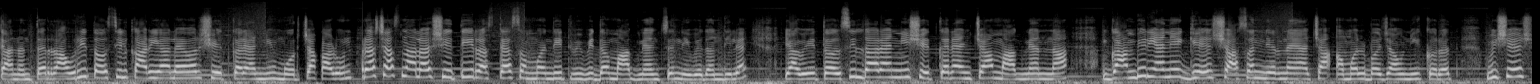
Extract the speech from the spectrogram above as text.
त्यानंतर रावरी तहसील कार्यालयावर शेतकऱ्यांनी मोर्चा काढून प्रशासनाला शेती रस्त्यासंबंधित विविध मागण्यांचे निवेदन दिले यावेळी तहसीलदारांनी शेतकऱ्यांच्या मागण्यांना गांभीर्याने घेत शासन निर्णयाच्या अंमलबजावणी करत विशेष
